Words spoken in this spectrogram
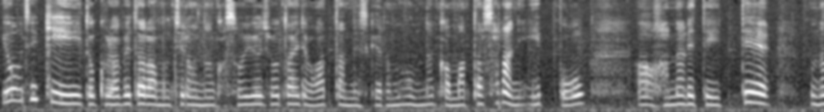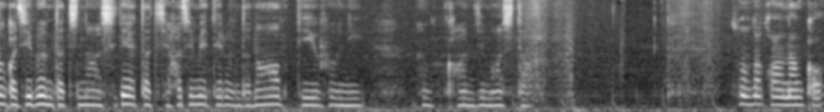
幼児期と比べたらもちろんなんかそういう状態ではあったんですけどもなんかまたさらに一歩あ離れていってなんか自分たちの足で立ち始めてるんだなっていう風になんか感じました。そうだからなんか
